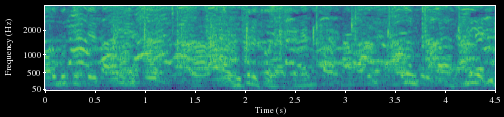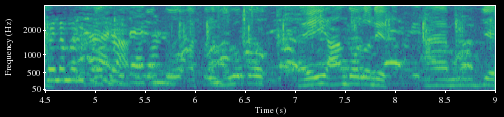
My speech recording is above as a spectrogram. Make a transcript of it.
পরবর্তীতে তারা কিন্তু আবার ভিতরে চলে আসেন এবং তারা সাংবাদিক সম্মেলন করে তারা জানিয়েছেন। কিন্তু আসলে মূলত এই আন্দোলনের যে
